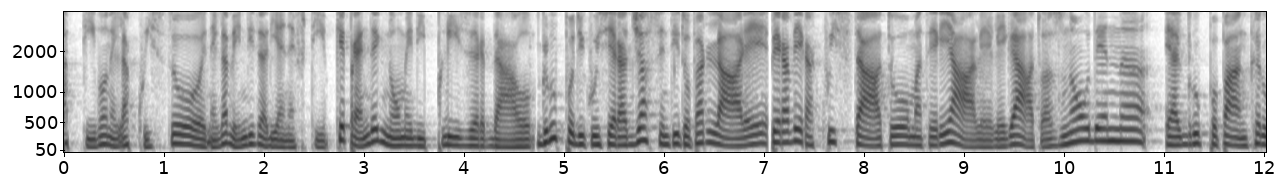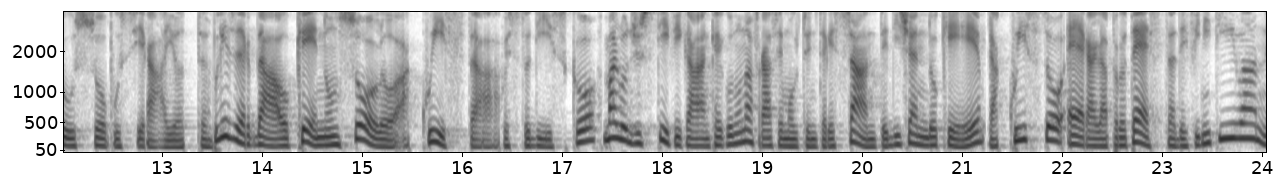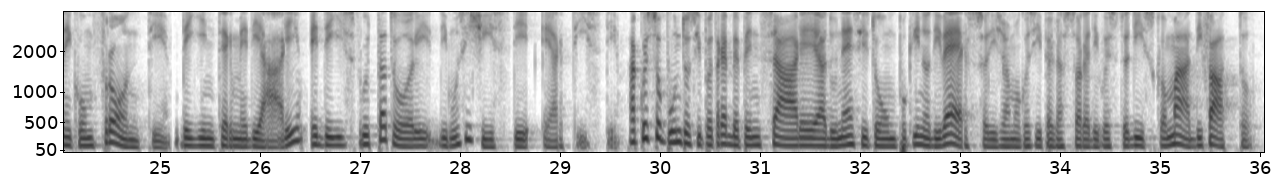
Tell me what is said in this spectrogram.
attivo nell'acquisto e nella vendita di NFT, che prende il nome di Pleaser DAO, gruppo di cui si era già sentito parlare per aver acquistato materiale legato a Snowden e al gruppo punk russo Pussy Riot. Pleaser DAO che non solo acquista questo disco, ma lo giustifica anche con una frase molto interessante, dicendo che l'acquisto era la protesta definitiva nei confronti degli intermediari e degli sfruttatori di musicisti e artisti. A questo punto si potrebbe pensare ad un esito un pochino diverso, diciamo così, per la storia di questo disco, ma di fatto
